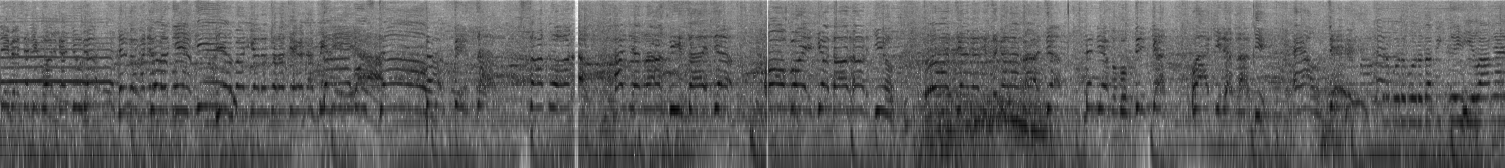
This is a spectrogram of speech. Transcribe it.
dan dia bisa dikeluarkan juga. Dan bahkan dia bagian dari seorang cewek tapi dia Double down. tersisa satu orang. Hanya Rasi saja. Oh my god RRQ raja dari segala raja. Dan dia membuktikan lagi dan lagi. LD terburu-buru tapi kehilangan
